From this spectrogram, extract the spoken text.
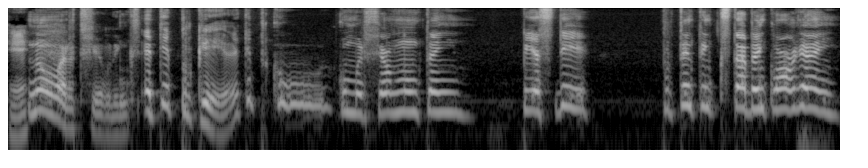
É? No hard feelings. Até porque, até porque o, o Marcelo não tem PSD. Portanto tem que estar bem com alguém.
